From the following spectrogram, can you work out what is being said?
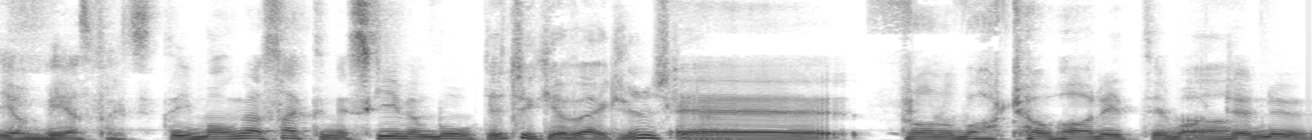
jag vet faktiskt inte. Många har sagt till mig, skriv en bok. Det tycker jag verkligen du ska göra. Eh, från vart jag har varit till vart Ja. jag är nu.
